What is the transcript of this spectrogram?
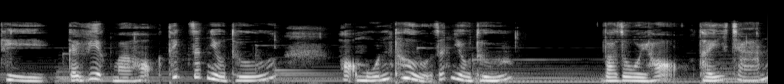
thì cái việc mà họ thích rất nhiều thứ, họ muốn thử rất nhiều thứ và rồi họ thấy chán,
